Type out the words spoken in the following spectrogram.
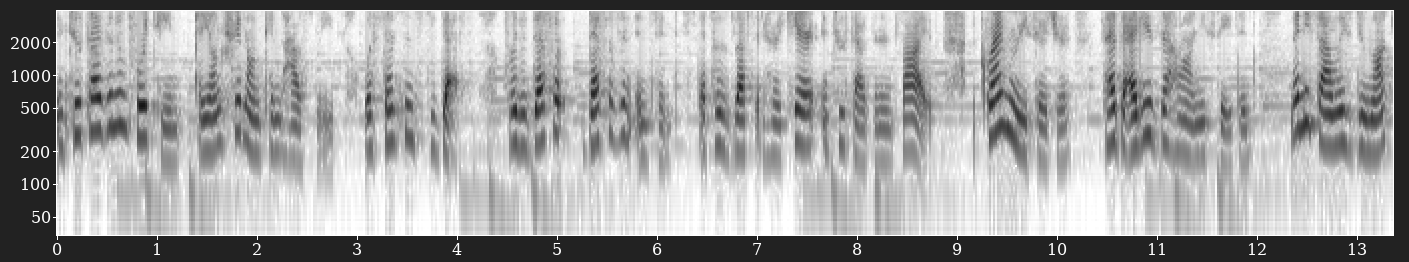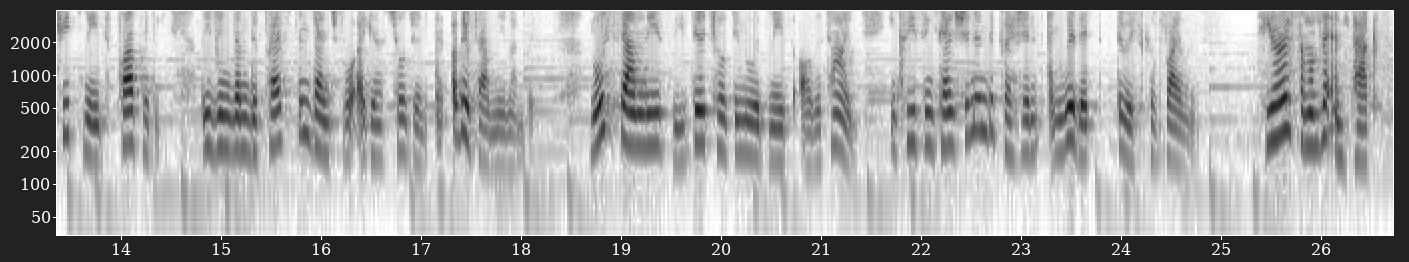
In 2014, a young Sri Lankan housemaid was sentenced to death for the death of, death of an infant that was left in her care in 2005. A crime researcher, Fahd Ali Zahrani, stated Many families do not treat maids properly, leaving them depressed and vengeful against children and other family members. Most families leave their children with maids all the time, increasing tension and depression, and with it, the risk of violence. Here are some of the impacts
